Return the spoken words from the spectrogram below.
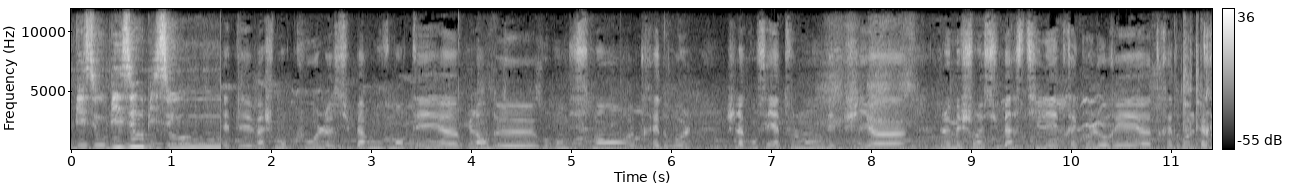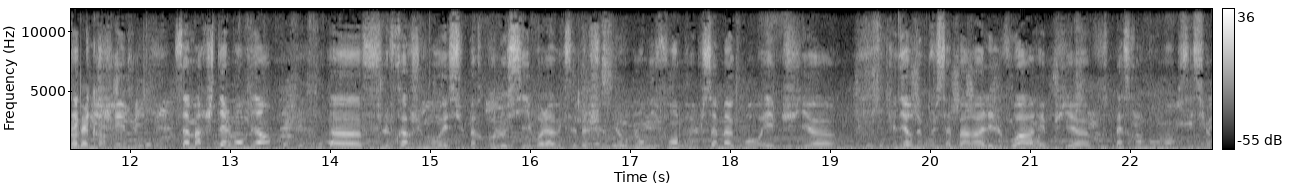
Bisous, bisous, bisous C'était vachement cool, super mouvementé, euh, plein de rebondissements, euh, très drôle. Je la conseille à tout le monde et puis euh, le méchant est super stylé, très coloré, très drôle, très cliché mais ça marche tellement bien. le frère jumeau est super cool aussi, voilà, avec sa belle chevelure blonde, il faut un peu le samagro et puis que dire de plus à part aller le voir et puis vous passerez un bon moment, c'est sûr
